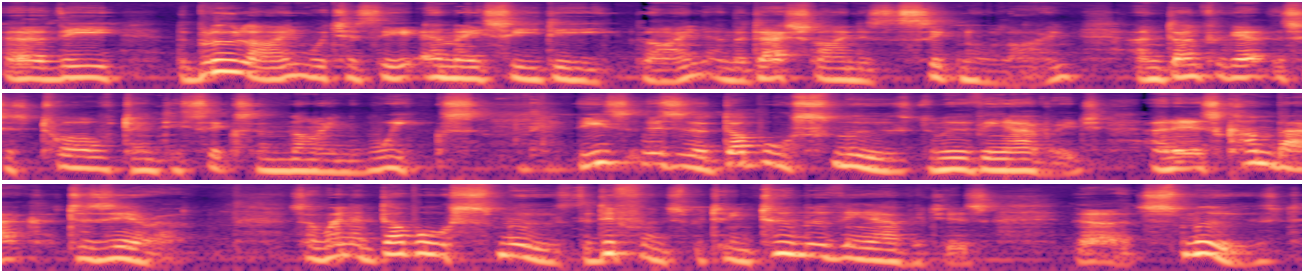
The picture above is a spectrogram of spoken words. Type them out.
Uh, the the blue line, which is the MACD line, and the dashed line is the signal line. And don't forget, this is 12, 26, and 9 weeks. These, this is a double smoothed moving average, and it has come back to zero. So when a double smooth, the difference between two moving averages that are smoothed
